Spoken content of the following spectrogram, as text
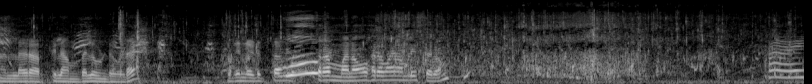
നല്ലൊരു അർത്തിൽ അമ്പലമുണ്ട് ഇവിടെ. ഇതിന്റെ അടുത്ത അത്ര മനോഹരമായ നമ്മൾ ഈ സ്ഥലം. ഹായ്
